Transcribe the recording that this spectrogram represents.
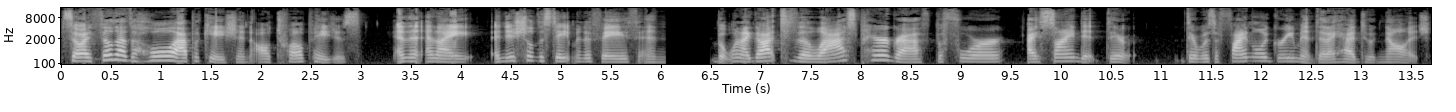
So I filled out the whole application, all 12 pages, and then and I initialed the statement of faith and but when I got to the last paragraph before I signed it, there there was a final agreement that I had to acknowledge.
